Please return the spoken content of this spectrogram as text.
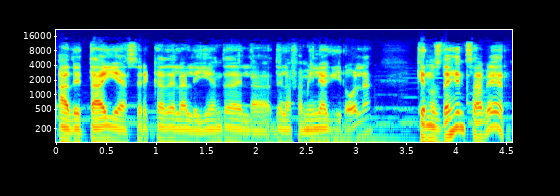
a detalle acerca de la leyenda de la, de la familia Girola, que nos dejen saber.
